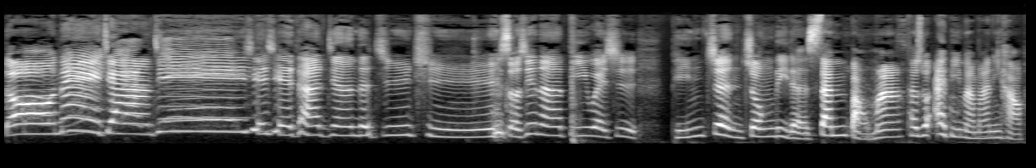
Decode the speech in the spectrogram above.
岛内奖金，谢谢大家的支持。首先呢，第一位是平正中立的三宝妈。她说：“艾比妈妈你好，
